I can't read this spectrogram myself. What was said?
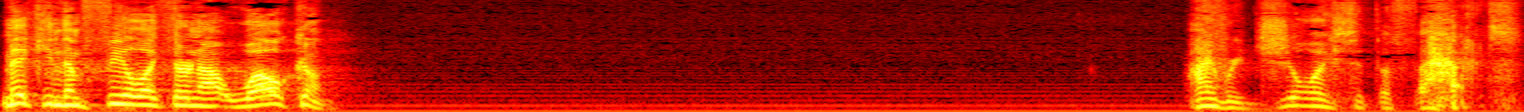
making them feel like they're not welcome. I rejoice at the fact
